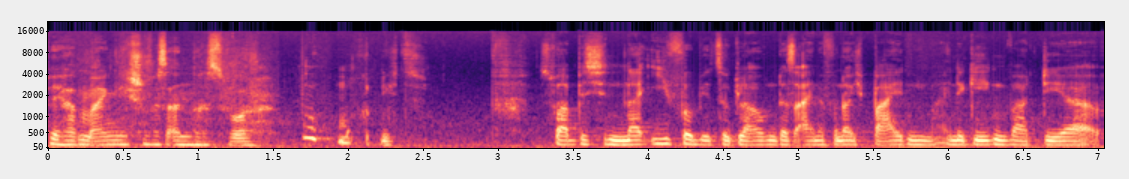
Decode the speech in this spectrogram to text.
wir haben eigentlich schon was anderes vor. Oh, macht nichts. Es war ein bisschen naiv von mir zu glauben, dass einer von euch beiden eine Gegenwart der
